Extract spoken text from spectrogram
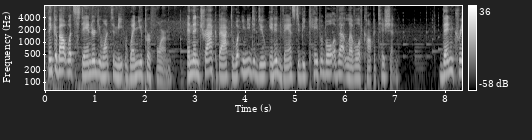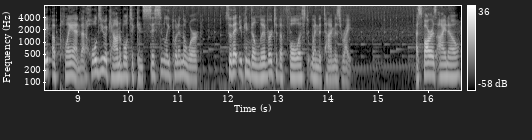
Think about what standard you want to meet when you perform, and then track back to what you need to do in advance to be capable of that level of competition. Then create a plan that holds you accountable to consistently put in the work so that you can deliver to the fullest when the time is right. As far as I know,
